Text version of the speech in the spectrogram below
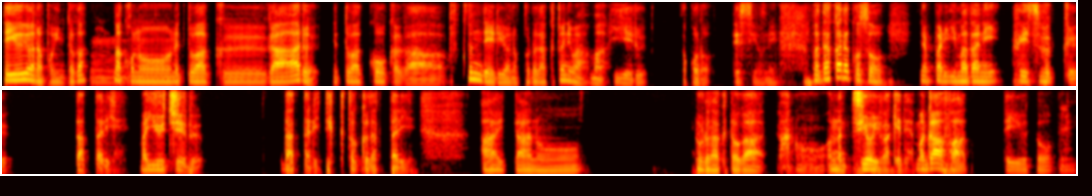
ていうようなポイントが、うん、まあ、このネットワークがある、ネットワーク効果が含んでいるようなプロダクトには、まあ、言えるところですよね。まあ、だからこそ、やっぱり未だに Facebook だったり、まあ、YouTube だったり、TikTok だったり、ああいったあのプロダクトがあのあんなに強いわけで、まあ、GAFA っていうと、うん、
